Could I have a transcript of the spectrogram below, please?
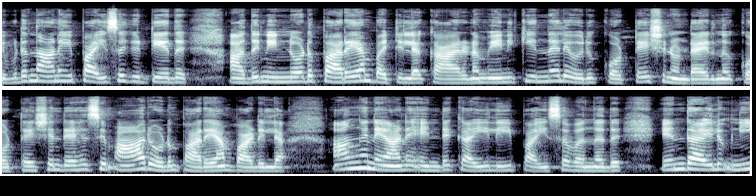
എവിടെ നിന്നാണ് ഈ പൈസ കിട്ടിയത്? അത് നിന്നോട് പറയാൻ പറ്റില്ല. കാരണം എനിക്ക് ഇന്നലെ ഒരു കൊട്ടേഷൻ ഉണ്ടായിരുന്നു. കൊട്ടേഷൻ രഹസ്യം ആരോടും പറയാൻ പാടില്ല. അങ്ങനെയാണ് എന്റെ കയ്യിൽ ഈ പൈസ വന്നത്. എന്തായാലും നീ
